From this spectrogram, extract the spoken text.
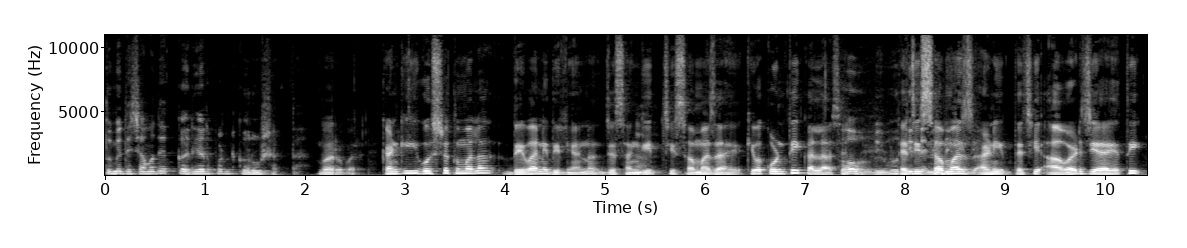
तुम्ही त्याच्यामध्ये करिअर पण करू शकता. बरोबर. कारण की ही गोष्ट तुम्हाला देवाने दिली आहे ना जे संगीतची समज आहे किंवा कोणतीही कला हो, असेल विभूती त्याची समज आणि त्याची आवड जी आहे ती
